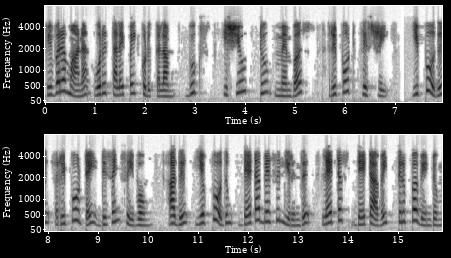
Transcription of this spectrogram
விவரமான ஒரு தலைப்பை கொடுக்கலாம். Books issued to Members report history. இப்போது ரிப்போர்ட் ஐ டிசைன் செய்வோம். அது எப்போதும் டேட்டாபேஸ் இலிருந்து லேட்டஸ்ட் டேட்டா வை திருப்ப வேண்டும்.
